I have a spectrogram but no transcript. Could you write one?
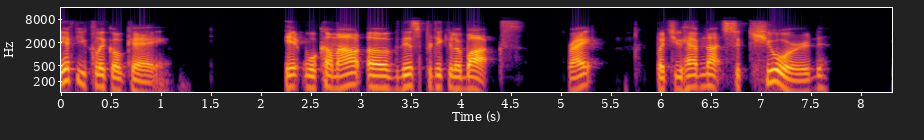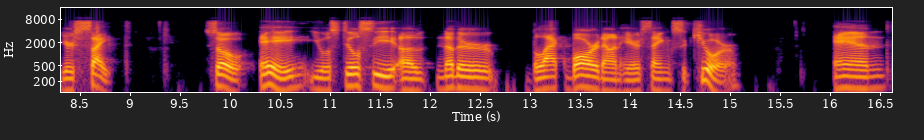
If you click OK, it will come out of this particular box, right? But you have not secured your site. So A, you will still see another black bar down here saying secure. And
